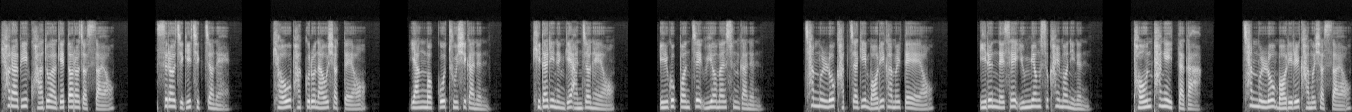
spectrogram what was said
혈압이 과도하게 떨어졌어요. 쓰러지기 직전에 겨우 밖으로 나오셨대요. 약 먹고 두 시간은 기다리는 게 안전해요. 일곱 번째 위험한 순간은 찬물로 갑자기 머리 감을 때예요. 74세 윤명숙 할머니는 더운 탕에 있다가 찬물로 머리를 감으셨어요.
